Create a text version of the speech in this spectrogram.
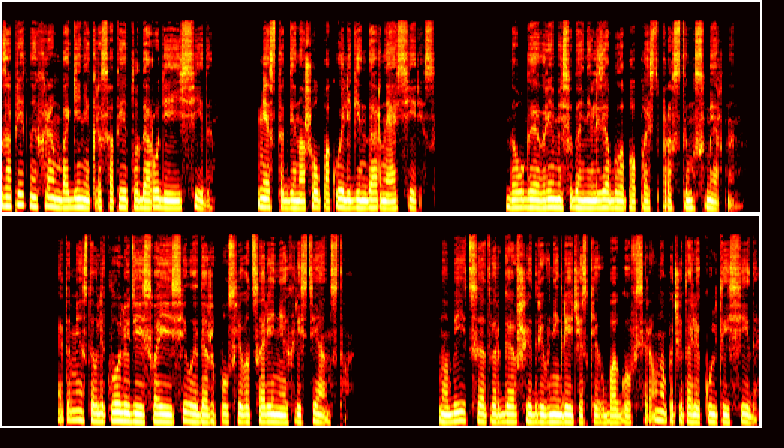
Запретный храм богини красоты и плодородия Исиды, место, где нашел покой легендарный Осирис. Долгое время сюда нельзя было попасть простым смертным. Это место влекло людей своей силой даже после воцарения христианства. Но убийцы, отвергавшие древнегреческих богов, все равно почитали культ Исиды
